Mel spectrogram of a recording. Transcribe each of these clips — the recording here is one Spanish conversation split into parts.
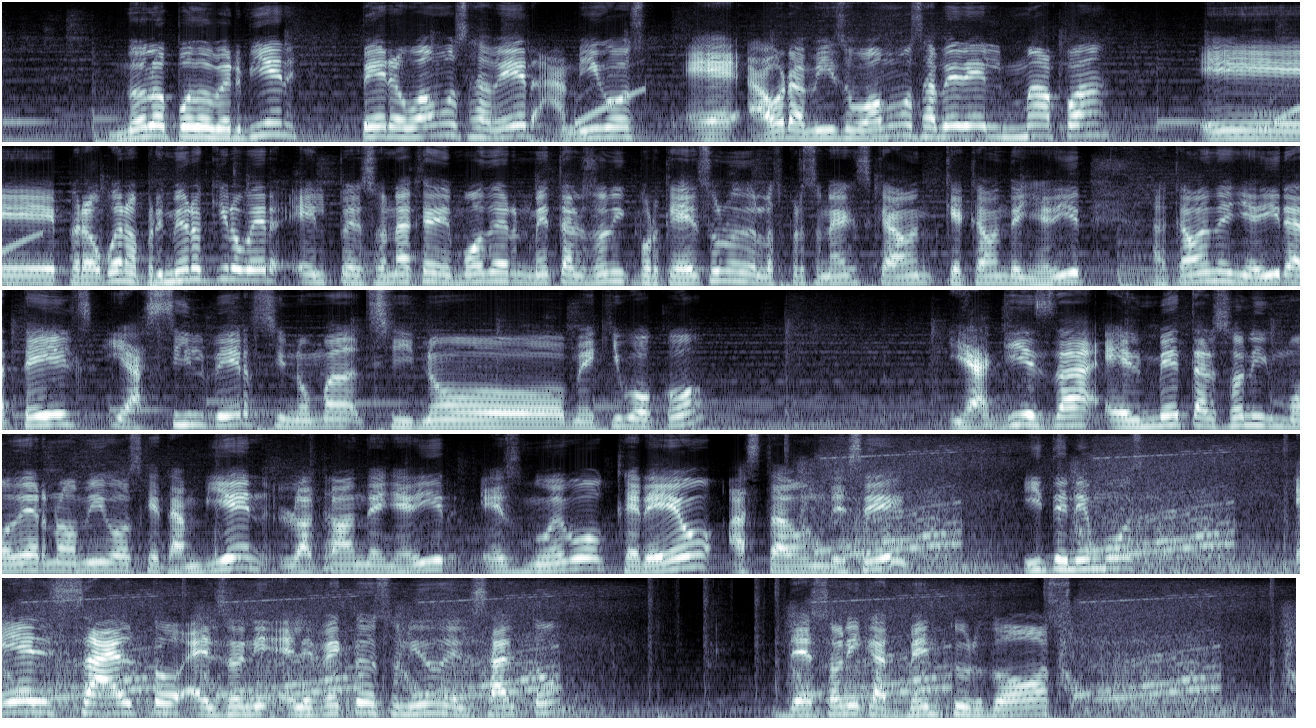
no lo puedo ver bien. Pero vamos a ver, amigos, eh, ahora mismo vamos a ver el mapa eh, pero bueno, primero quiero ver el personaje de Modern Metal Sonic porque es uno de los personajes que acaban, de añadir. Acaban de añadir a Tails y a Silver, si no me equivoco. Y aquí está el Metal Sonic moderno, amigos, que también lo acaban de añadir. Es nuevo, creo, hasta donde sé. Y tenemos el salto, el, el efecto de sonido del salto de Sonic Adventure 2.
